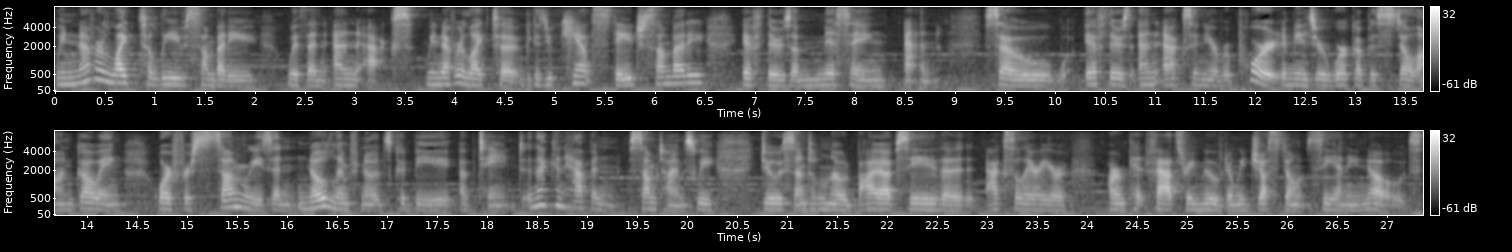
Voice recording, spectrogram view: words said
We never like to leave somebody with an NX. We never like to, because you can't stage somebody if there's a missing N. So if there's NX in your report, it means your workup is still ongoing, or for some reason, no lymph nodes could be obtained. And that can happen sometimes. We do a sentinel node biopsy, the axillary or armpit fats removed, and we just don't see any nodes.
